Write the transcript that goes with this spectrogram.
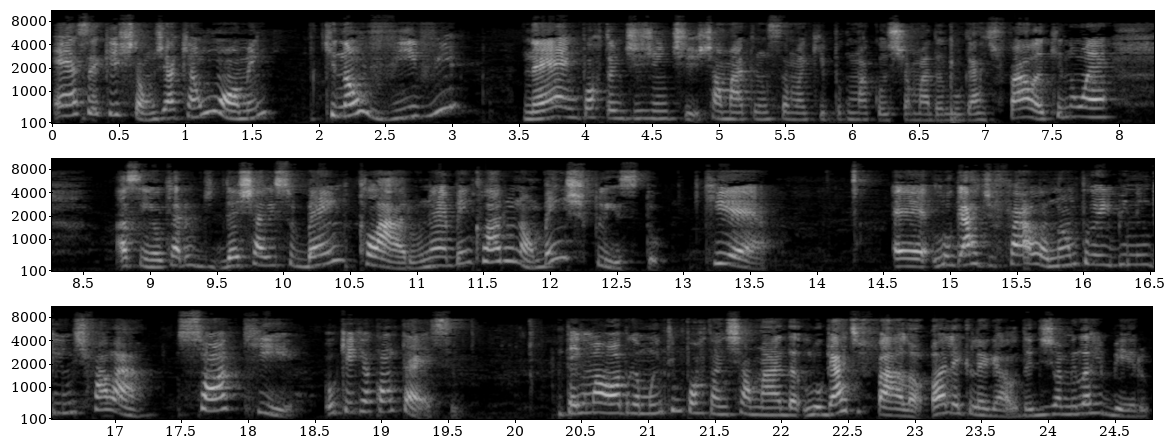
Essa é a questão, já que é um homem que não vive né? É importante a gente chamar atenção aqui para uma coisa chamada lugar de fala, que não é assim, eu quero deixar isso bem claro, né? Bem claro não, bem explícito, que é, é lugar de fala não proíbe ninguém de falar. Só que o que que acontece? Tem uma obra muito importante chamada Lugar de Fala, olha que legal, da Djamila Ribeiro,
